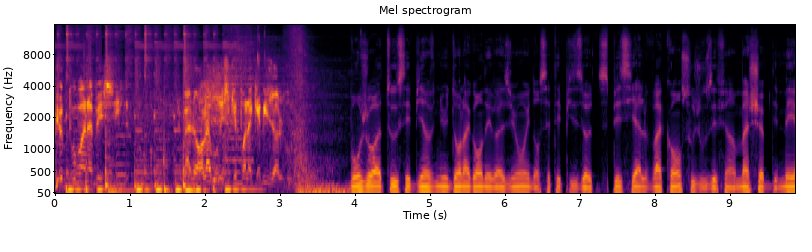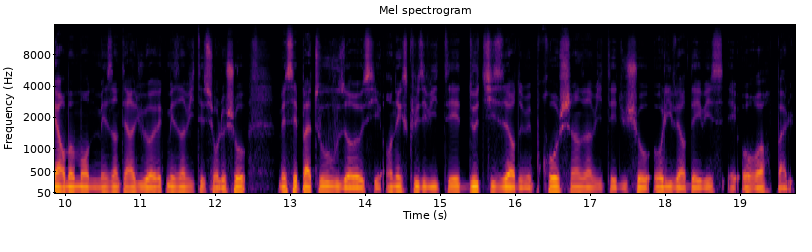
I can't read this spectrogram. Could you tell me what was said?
un imbécile. Alors là, vous risquez pas la camisole. Bonjour à tous et bienvenue dans La Grande Évasion et dans cet épisode spécial vacances où je vous ai fait un mash-up des meilleurs moments de mes interviews avec mes invités sur le show. Mais c'est pas tout, vous aurez aussi en exclusivité deux teasers de mes prochains invités du show, Oliver Davis et Aurore Palu.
